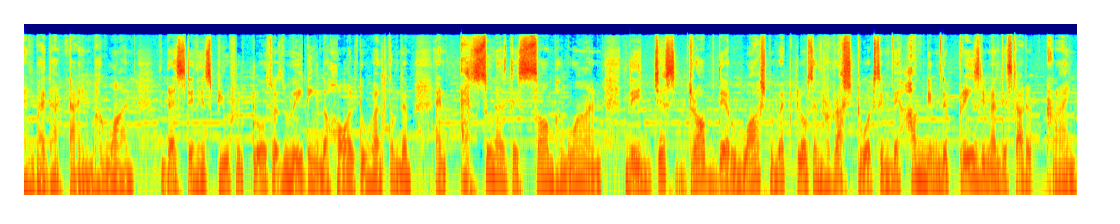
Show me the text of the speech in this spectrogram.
And by that time, Bhagwan, dressed in his beautiful clothes, was waiting in the hall to welcome them. And as soon as they saw Bhagwan, they just dropped their washed, wet clothes and rushed towards him. They hugged him, they praised him, and they started crying.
